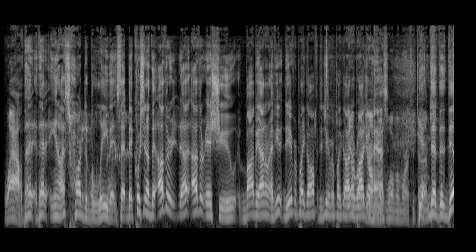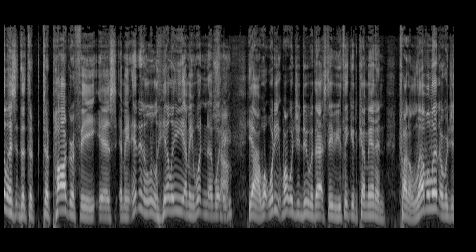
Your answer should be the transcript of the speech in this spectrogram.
Wow, that that you know that's hard to believe. It's that big. Of course, you know the other the other issue, Bobby. I don't know. Have you? Do you ever play golf? Did you ever play golf? I Yeah, know I played Roger golf has. at War Memorial a few times. Yeah, the, the deal is that the topography is. I mean, isn't it a little hilly? I mean, wouldn't uh, what, Some. yeah? What what do you what would you do with that, Steve? You think you'd come in and try to level it, or would you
